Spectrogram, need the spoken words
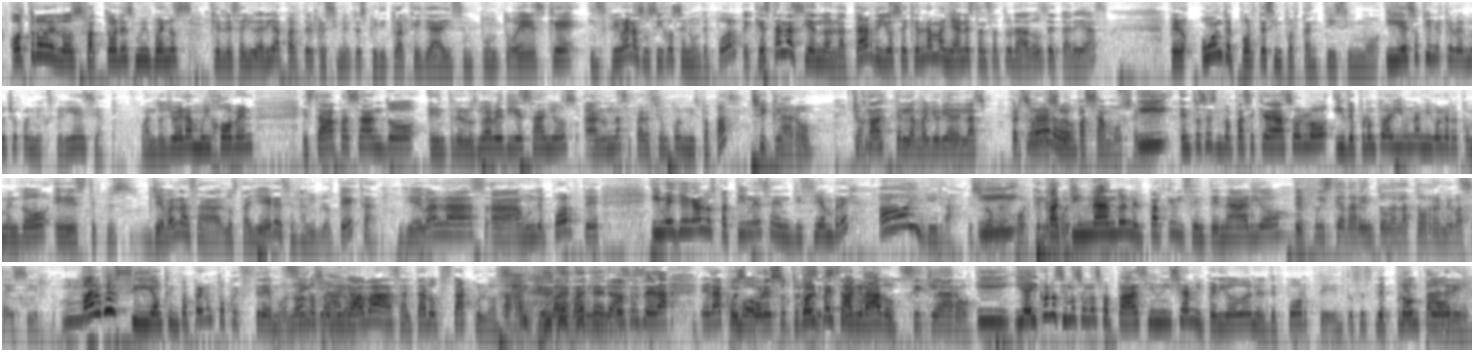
Otro de los factores muy buenos que les ayudaría, aparte del crecimiento espiritual que ya hice un punto, es que inscriban a sus hijos en un deporte. ¿Qué están haciendo en la tarde? Yo sé que en la mañana están saturados de tareas, pero un deporte es importantísimo y eso tiene que ver mucho con mi experiencia. Cuando yo era muy joven, estaba pasando entre los 9 y 10 años a una separación con mis papás. Sí, claro. Yo Papá- creo que la mayoría de las personas Claro. lo pasamos. Eli. Y entonces mi papá se queda solo y de pronto ahí un amigo le recomendó, este, pues llévalas a los talleres en la biblioteca, llévalas a un deporte y me llegan los patines en diciembre Ay, mira, es lo mejor que le patinando en el Parque Bicentenario. Te fuiste a dar en toda la torre, me vas a decir. Algo así, aunque mi papá era un poco extremo, ¿no? Sí, Nos claro. obligaba a saltar obstáculos. Ay, qué barbaridad. Entonces era, era Pues como por eso tú eres golpe sagrado. Sí, claro. Y, y ahí conocimos a unos papás y inicia mi periodo en el deporte. Entonces, de pronto,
